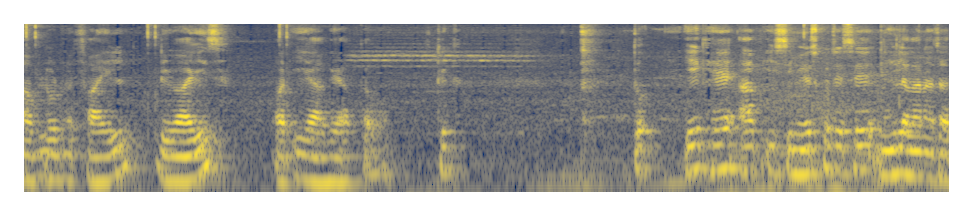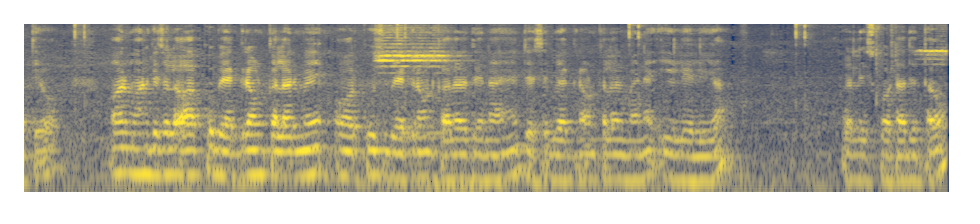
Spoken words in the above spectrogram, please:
अपलोड में फ़ाइल डिवाइस और ये आ गया आपका वो, ठीक। तो एक है, आप इस इमेज को जैसे नहीं लगाना चाहते हो और मान के चलो आपको बैकग्राउंड कलर में और कुछ बैकग्राउंड कलर देना है। जैसे बैकग्राउंड कलर मैंने ये ले लिया। पहले इसको हटा देता हूँ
